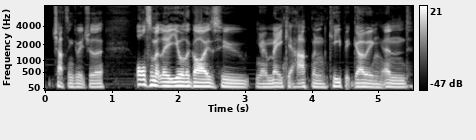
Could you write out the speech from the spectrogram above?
chatting to each other, ultimately you're the guys who you know make it happen, keep it going, and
